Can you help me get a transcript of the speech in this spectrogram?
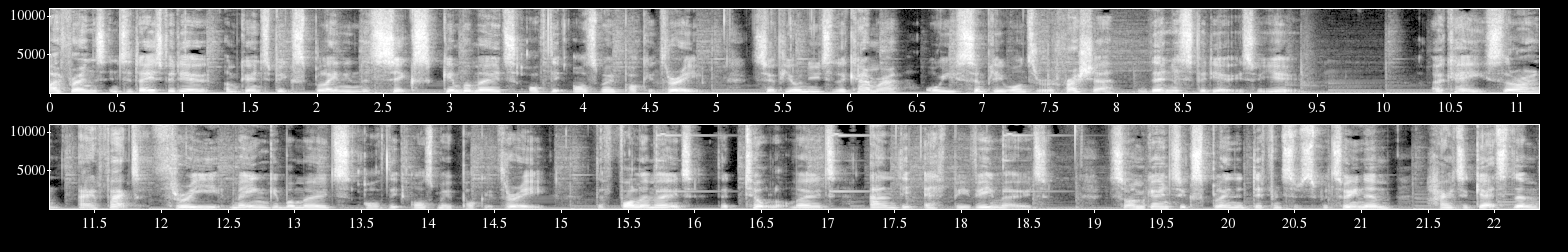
Hi friends, in today's video I'm going to be explaining the 6 gimbal modes of the Osmo Pocket 3. So if you're new to the camera or you simply want a refresher, then this video is for you. Okay, so there are in fact three main gimbal modes of the Osmo Pocket 3. The follow mode, the tilt lock mode and the FPV mode. So I'm going to explain the differences between them, how to get to them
